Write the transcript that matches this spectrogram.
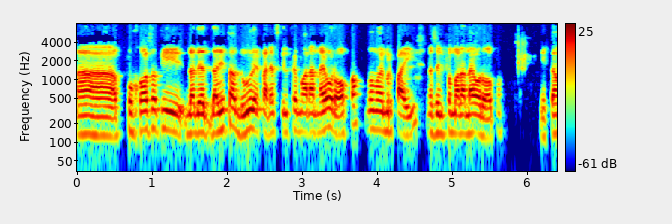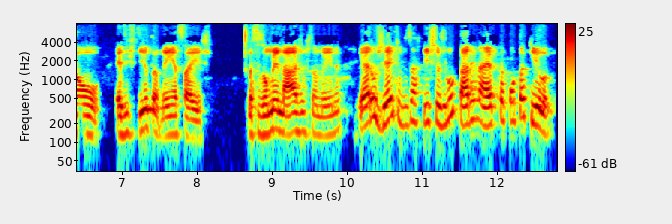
uh, por causa de, da, da ditadura. Parece que ele foi morar na Europa, não lembro o país, mas ele foi morar na Europa. Então, existia também essas, essas homenagens também, né? E era o jeito dos artistas lutarem na época contra aquilo,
